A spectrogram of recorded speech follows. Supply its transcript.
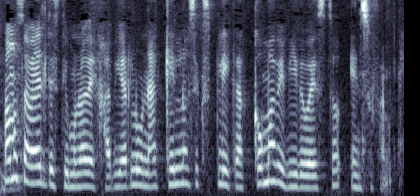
Vamos a ver el testimonio de Javier Luna, que él nos explica cómo ha vivido esto en su familia.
